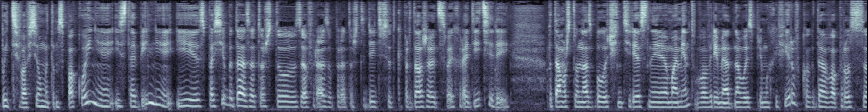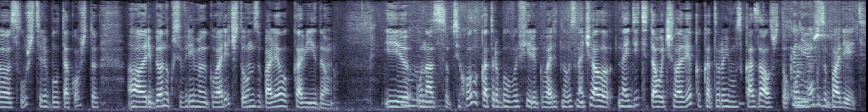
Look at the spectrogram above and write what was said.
быть во всем этом спокойнее и стабильнее. И спасибо, да, за то, что за фразу про то, что дети все-таки продолжают своих родителей потому что у нас был очень интересный момент во время одного из прямых эфиров, когда вопрос э, слушателя был таков, что э, ребенок все время говорит, что он заболел ковидом. И mm-hmm. у нас психолог, который был в эфире, говорит, ну вы сначала найдите того человека, который ему сказал, что Конечно. он мог заболеть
